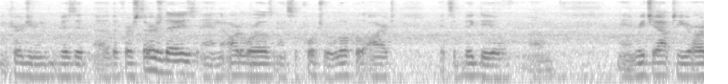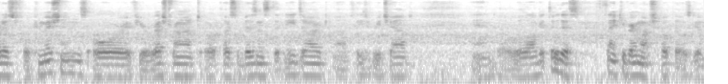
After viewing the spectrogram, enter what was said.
encourage you to visit uh, the first Thursdays and the Art-A-Whirls and support your local art. It's a big deal. Um, and reach out to your artist for commissions, or if you're a restaurant or a place of business that needs art, uh, please reach out and uh, we'll all get through this. Thank you very much. Hope that was good.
